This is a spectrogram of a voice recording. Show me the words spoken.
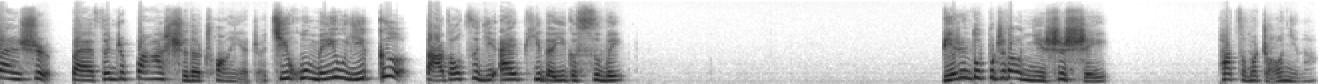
但是百分之八十的创业者几乎没有一个打造自己 IP 的一个思维，别人都不知道你是谁，他怎么找你呢？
